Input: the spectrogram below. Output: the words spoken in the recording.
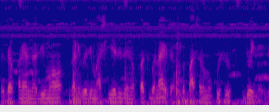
તો ચકણિયા નદીમાં ઘણી બધી માછલી હતી, તેનો કટ બનાવ્યો છે. તો પાછળ મૂકું છું, જોઈ લેજો.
